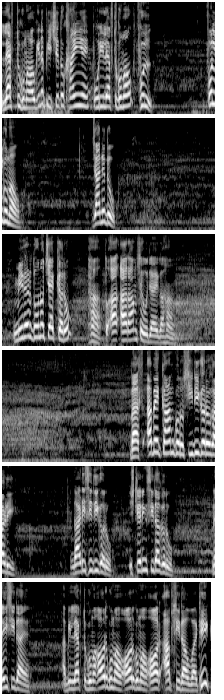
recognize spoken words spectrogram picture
लेफ़्ट घुमाओगी ना पीछे तो खाई है. पूरी लेफ़्ट घुमाओ फुल फुल घुमाओ. जाने दो. मिरर दोनों चेक करो. हाँ तो आ, आराम से हो जाएगा हाँ. बस, अब एक काम करो, सीधी करो गाड़ी। गाड़ी सीधी करो स्टेयरिंग सीधा करो। नहीं सीधा है। अभी लेफ़्ट घुमाओ, और घुमाओ और घुमाओ, और आप सीधा हुआ है, ठीक?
